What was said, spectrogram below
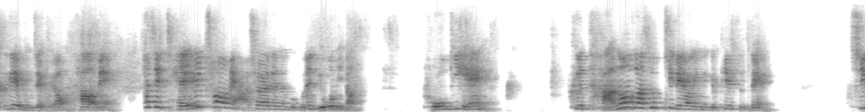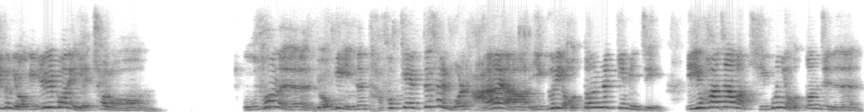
그게 문제고요. 다음에 사실 제일 처음에 아셔야 되는 부분은 이겁니다. 보기에 그 단어가 숙지되어 있는 게 필수인데 지금 여기 1번의 예처럼 우선은 여기 있는 다섯 개의 뜻을 뭘 알아야 이 글이 어떤 느낌인지 이 화자가 기분이 어떤지는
